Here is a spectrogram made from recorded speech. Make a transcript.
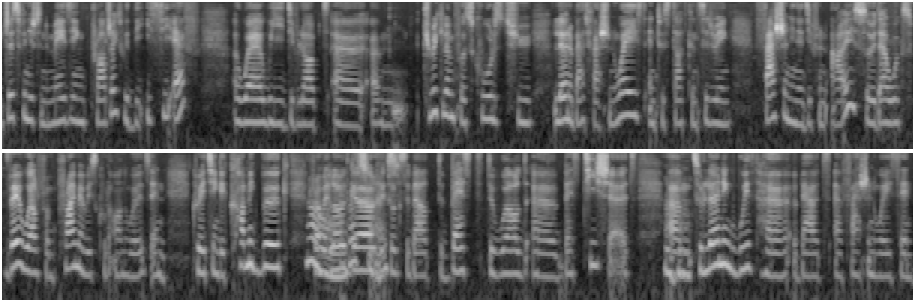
just finished an amazing project with the ECF, uh, where we developed uh, um, curriculum for schools to learn about fashion waste and to start considering fashion in a different eye. So that works very well from primary school onwards and creating a comic book from a Oh, little girl who talks about the best, the world uh, best T-shirts. Um, so learning with her about uh, fashion waste and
